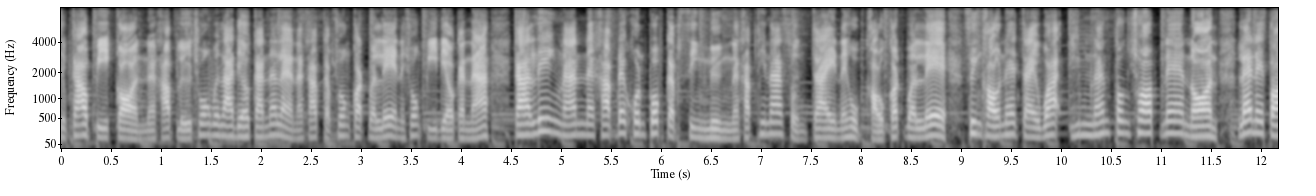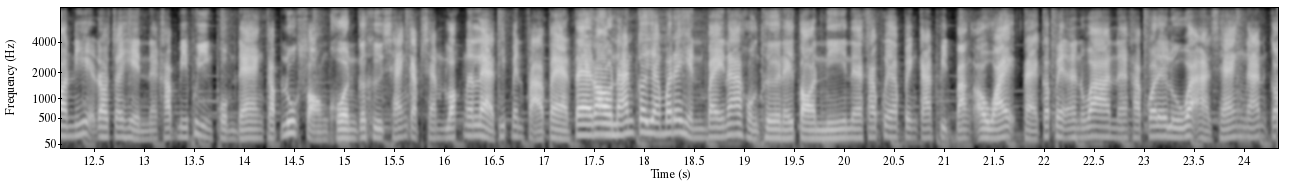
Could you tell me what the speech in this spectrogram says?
39 ปีก่อนนะครับหรือช่วงเวลาเดียวกันนั่นแหละนะครับกับช่วงกอดเวเล่ในช่วงปีเดียวกันนะการลิงนั้นนะครับได้ค้นพบกับสิ่งหนึ่งนะครับที่น่าสนใจในหุบเขาก็อดวัลเล่ซึ่งเขาแน่ใจว่าอิมนั้นต้องชอบแน่นอน และในตอนนี้เราจะเห็นนะครับมีผู้หญิงผมแดงกับลูก 2 คนก็คือแชงกับแชมป์ล็อกนั่นแหละที่เป็นฝาแฝดแต่เรานั้นก็ยังไม่ได้เห็นใบหน้าของเธอในตอนนี้นะครับก็ยังเป็นการปิดบังเอาไว้ แต่ก็เป็นอันว่านะครับก็ได้รู้ว่าอาแชงนั้นก็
